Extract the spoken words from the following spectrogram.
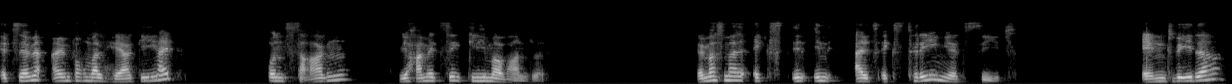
jetzt werden wir einfach mal hergehen Halt, und sagen, wir haben jetzt den Klimawandel. Wenn man es mal ex in, in, als extrem jetzt sieht, entweder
